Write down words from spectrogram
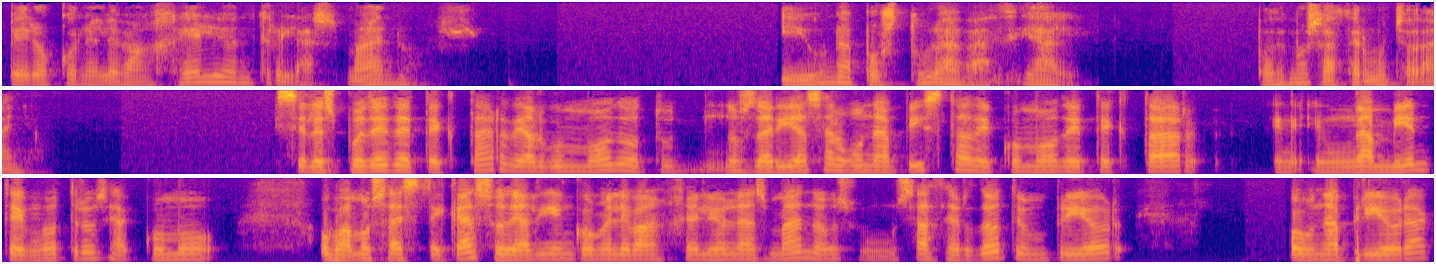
pero con el Evangelio entre las manos y una postura vacial podemos hacer mucho daño. ¿Se les puede detectar de algún modo? ¿Tú nos darías alguna pista de cómo detectar en, un ambiente, en otro, o sea, cómo, o vamos a este caso de alguien con el Evangelio en las manos, un sacerdote, un prior o una priora,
